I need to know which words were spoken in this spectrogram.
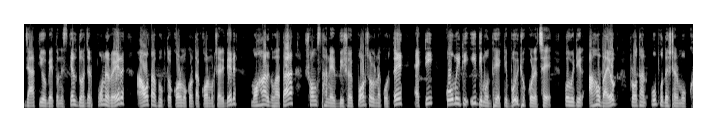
জাতীয় বেতন স্কেল দু হাজার পনেরো এর আওতাভুক্ত কর্মকর্তা কর্মচারীদের মহার্ঘ ভাতা সংস্থানের বিষয় পরিচালনা করতে একটি কমিটি ইতিমধ্যে একটি বৈঠক করেছে। কমিটির আহ্বায়ক প্রধান উপদেষ্টার মুখ্য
